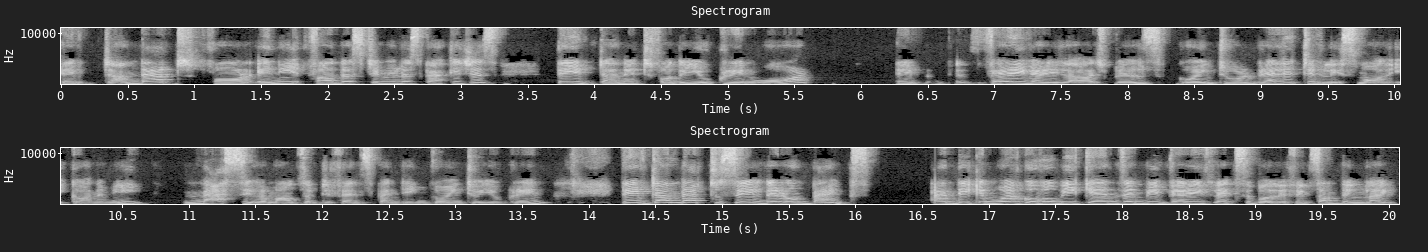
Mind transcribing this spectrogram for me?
They've done that for any further stimulus packages. They've done it for the Ukraine war. They've very, very large bills going to a relatively small economy, massive amounts of defense spending going to Ukraine. They've done that to save their own banks. And they can work over weekends and be very flexible if it's something like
